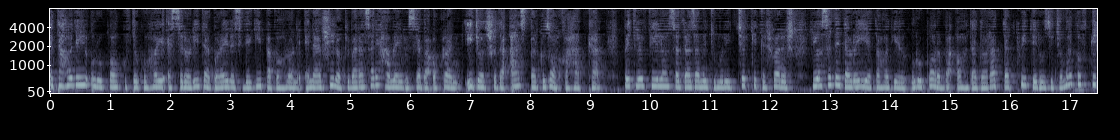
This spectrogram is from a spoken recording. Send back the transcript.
اتحادیه اروپا گفتگوهای اضطراری درباره رسیدگی به بحران انرژی را که بر اثر حمله روسیه به اوکراین ایجاد شده است برگزار خواهد کرد. پتر فیلا صدر جمهوری چک که کشورش ریاست دوره اتحادیه اروپا را به عهده دارد در توییت روز جمعه گفت که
